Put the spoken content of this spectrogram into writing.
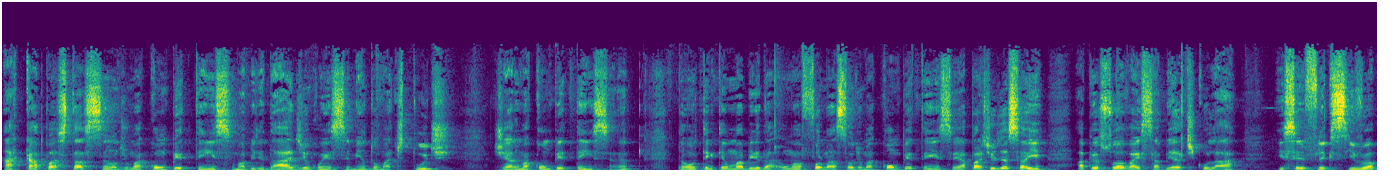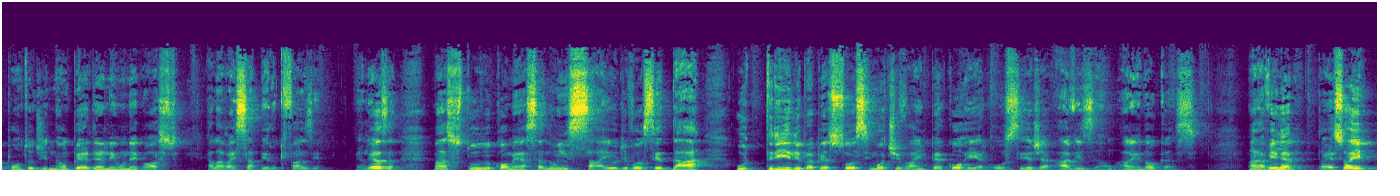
a capacitação de uma competência, uma habilidade, um conhecimento, uma atitude gera uma competência, né? Então tem que ter uma habilidade, uma formação de uma competência. E a partir disso aí, a pessoa vai saber articular e ser flexível a ponto de não perder nenhum negócio. Ela vai saber o que fazer. Beleza? Mas tudo começa no ensaio de você dar o trilho para a pessoa se motivar em percorrer, ou seja, a visão além do alcance. Maravilha? Então é isso aí.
